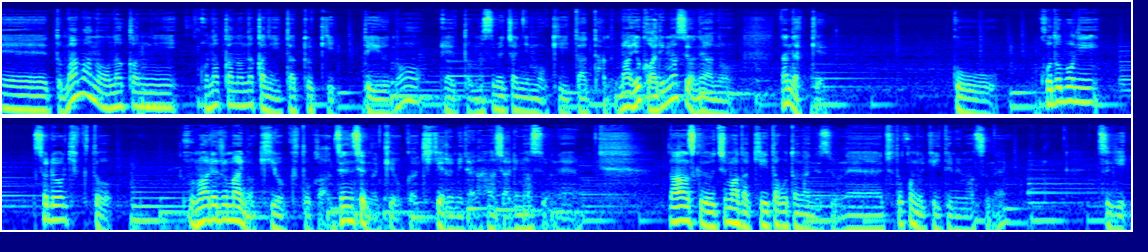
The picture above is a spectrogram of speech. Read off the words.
えー、とママのお腹にお腹の中にいた時っていうのを、えー、と娘ちゃんにも聞いたって話まあよくありますよねあのなんだっけこう子供にそれを聞くと生まれる前の記憶とか前世の記憶が聞けるみたいな話ありますよね。なんですけどうちまだ聞いたことないんですよね。ちょっと今度聞いてみますね。次。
